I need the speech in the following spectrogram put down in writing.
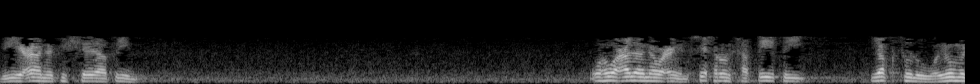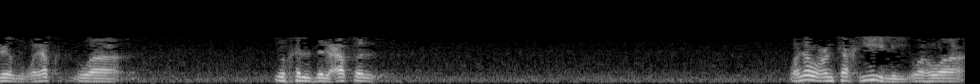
بإعانة الشياطين. وهو على نوعين سحر حقيقي يقتل ويمرض ويخل بالعقل. ونوع تخييلي وهو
